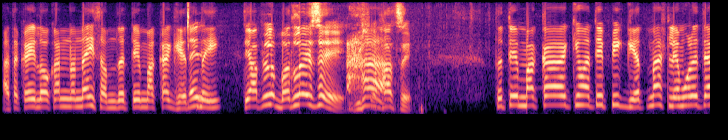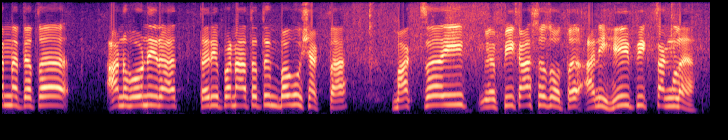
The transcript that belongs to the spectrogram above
आता काही लोकांना नाही समजत ते मक्का घेत नाही ते आपल्याला बदलायचं हा. हाच आहे. तर ते मका किंवा ते पीक घेत नसल्यामुळे त्यांना त्याचा अनुभव नाही राहत. तरी पण आता तुम्ही बघू शकता मागचंही पीक असंच होतं आणि हेही पीक चांगलं आहे.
